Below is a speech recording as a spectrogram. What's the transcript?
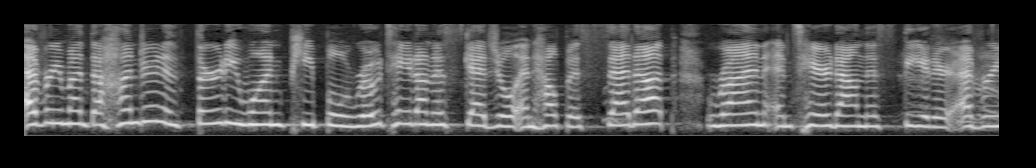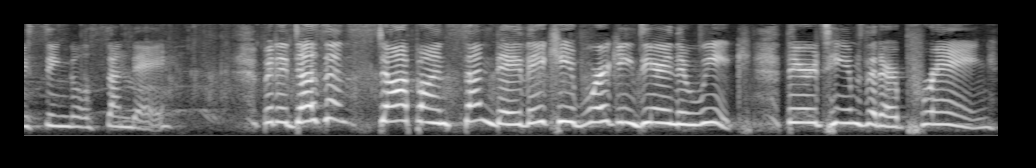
Every month, 131 people rotate on a schedule and help us set up, run, and tear down this theater every single Sunday. But it doesn't stop on Sunday. They keep working during the week. There are teams that are praying,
